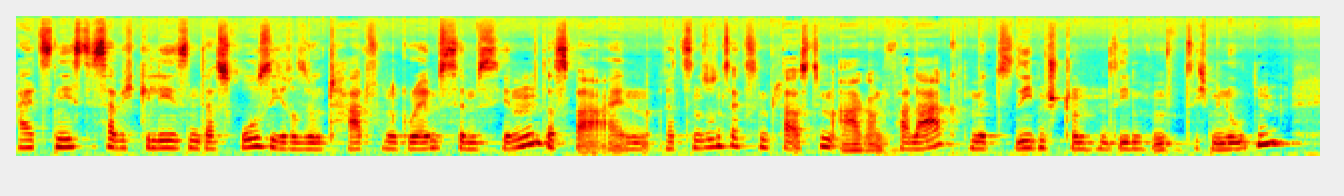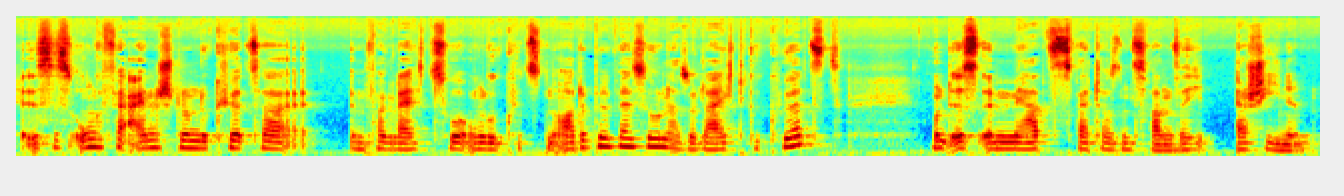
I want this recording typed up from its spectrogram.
Als nächstes habe ich gelesen das Rosi-Resultat von Graham Simpson. Das war ein Rezensionsexemplar aus dem Argon Verlag mit 7 Stunden 57 Minuten. Es ist ungefähr eine Stunde kürzer im Vergleich zur ungekürzten Audible-Version, also leicht gekürzt und ist im März 2020 erschienen.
